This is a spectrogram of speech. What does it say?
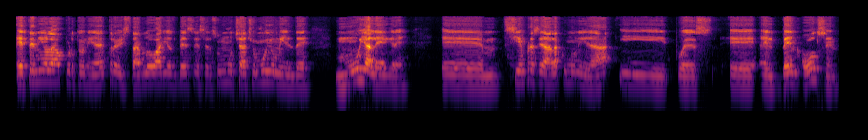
he tenido la oportunidad de entrevistarlo varias veces. Es un muchacho muy humilde, muy alegre, eh, siempre se da a la comunidad y pues eh, el Ben Olsen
